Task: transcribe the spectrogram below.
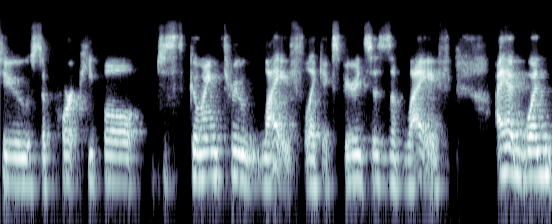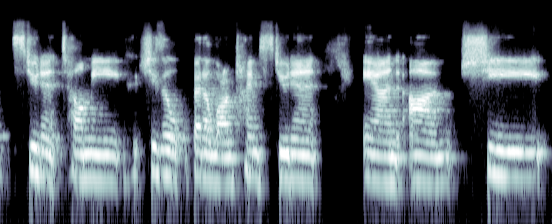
to support people just going through life, like experiences of life. I had one student tell me she's a, been a long time student and um, she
